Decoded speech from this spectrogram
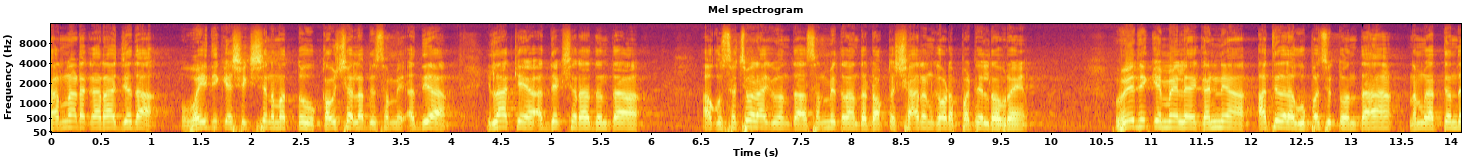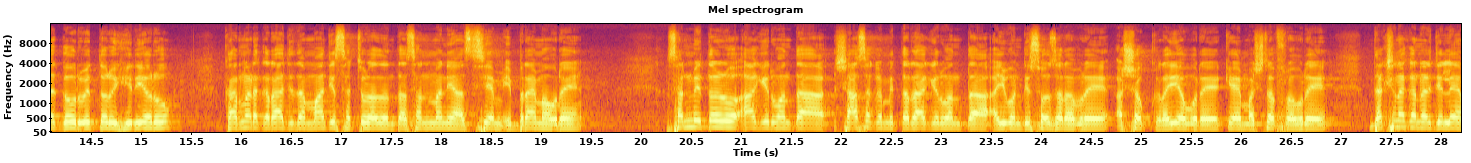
ಕರ್ನಾಟಕ ರಾಜ್ಯದ ವೈದ್ಯಕೀಯ ಶಿಕ್ಷಣ ಮತ್ತು ಕೌಶಲ್ಯ ಸಮಿ ಅಧ್ಯ ಇಲಾಖೆಯ ಅಧ್ಯಕ್ಷರಾದಂಥ ಹಾಗೂ ಸಚಿವರಾಗಿರುವಂಥ ಸನ್ಮಿತ್ರಾದಂಥ ಡಾಕ್ಟರ್ ಶಾರನ್ ಗೌಡ ಪಟೇಲ್ರವರೇ ವೇದಿಕೆ ಮೇಲೆ ಗಣ್ಯ ಅತಿಥಿಗಳಾಗಿ ಉಪಸ್ಥಿತವಂತಹ ನಮಗೆ ಅತ್ಯಂತ ಗೌರವಿತರು ಹಿರಿಯರು, ಕರ್ನಾಟಕ ರಾಜ್ಯದ ಮಾಜಿ ಸಚಿವರಾದಂಥ ಸನ್ಮಾನ್ಯ ಸಿ ಎಂ ಇಬ್ರಾಹಿಂ ಅವರೇ ಸನ್ಮಿತರು ಆಗಿರುವಂಥ ಶಾಸಕ ಮಿತ್ರರಾಗಿರುವಂಥ ಐವನ್ ಡಿಸೋಜರ್ ಅವರೇ, ಅಶೋಕ್ ರೈ ಅವರೇ, ಕೆ ಎಂ ಅಶ್ರಫ್ ರವರೇ, ದಕ್ಷಿಣ ಕನ್ನಡ ಜಿಲ್ಲೆಯ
